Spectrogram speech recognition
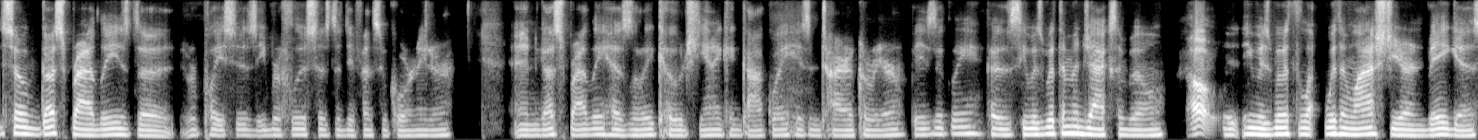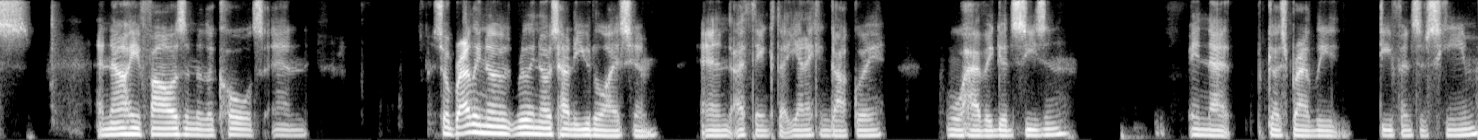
so Gus Bradley is the replaces Eberflus as the defensive coordinator, and Gus Bradley has literally coached Yannick Ngakoue his entire career, basically, because he was with him in Jacksonville. oh, He- He was with with him last year in Vegas, and now he follows him to the Colts. And so Bradley knows really knows how to utilize him, and I think that Yannick Ngakoue will have a good season in that Gus Bradley defensive scheme.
